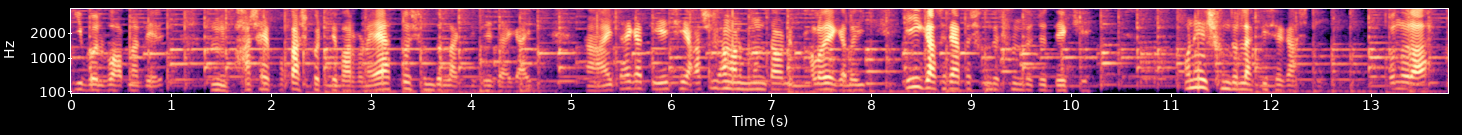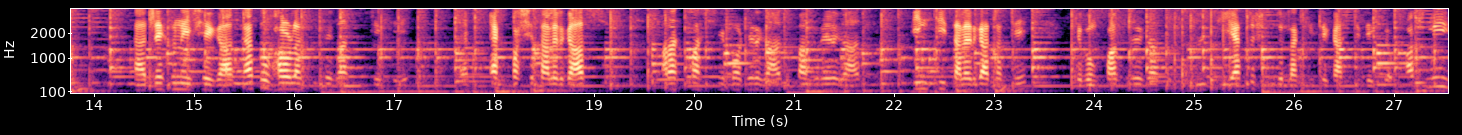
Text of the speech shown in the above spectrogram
কি বলব আপনাদের? ভাষায় প্রকাশ করতে পারব না। এত সুন্দর লাগতেছে এই জায়গায়। এই জায়গাতে এসে আসলে আমার মনটা অনেক ভালো হয়ে গেল। এই- গাছের এত সুন্দর সৌন্দর্য দেখে। অনেক সুন্দর লাগতেছে গাছটি। বন্ধুরা দেখুন এই সে গাছ, এত ভালো লাগতেছে গাছ দেখে এক- পাশে তালের গাছ আর এক পাশে বটের গাছ, পাথরের গাছ, তিনটি তালের গাছ আছে এবং পাথরের গাছ দুইটি। এত সুন্দর লাগতেছে গাছটি দেখতে। আসলেই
